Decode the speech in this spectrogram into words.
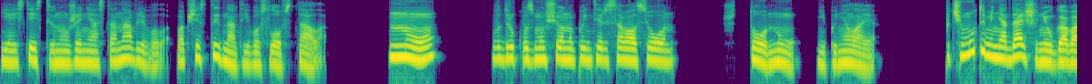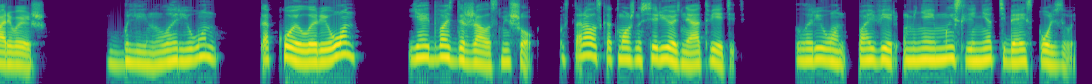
Я, естественно, уже не останавливала. Вообще стыдно от его слов стало. «Ну?» Вдруг возмущенно поинтересовался он. «Что «ну?» — не поняла я. «Почему ты меня дальше не уговариваешь?» «Блин, Ларион... Такой Ларион...» Я едва сдержала смешок. Постаралась как можно серьезнее ответить. «Ларион, поверь, у меня и мысли нет тебя использовать.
